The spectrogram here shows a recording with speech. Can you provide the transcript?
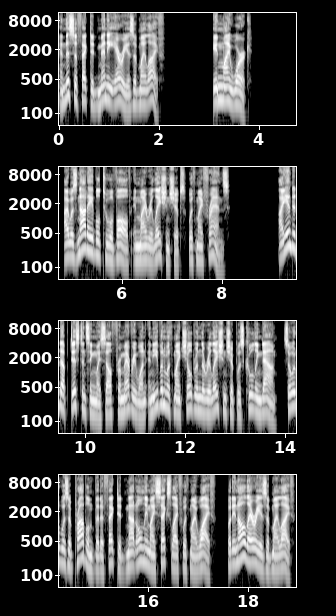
and this affected many areas of my life. In my work, I was not able to evolve in my relationships with my friends. I ended up distancing myself from everyone, and even with my children, the relationship was cooling down, so it was a problem that affected not only my sex life with my wife, but in all areas of my life,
